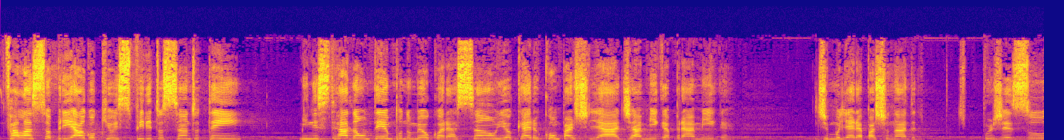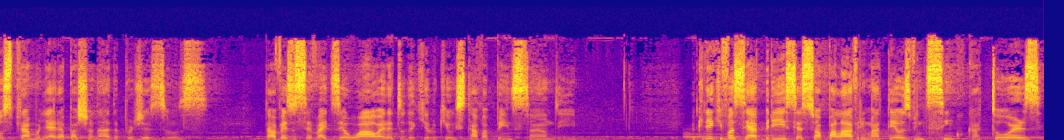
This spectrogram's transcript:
falar sobre algo que o Espírito Santo tem ministrado há um tempo no meu coração e eu quero compartilhar de amiga para amiga, de mulher apaixonada por Jesus para mulher apaixonada por Jesus. Talvez você vai dizer, uau, era tudo aquilo que eu estava pensando e eu queria que você abrisse a sua palavra em Mateus 25, 14.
